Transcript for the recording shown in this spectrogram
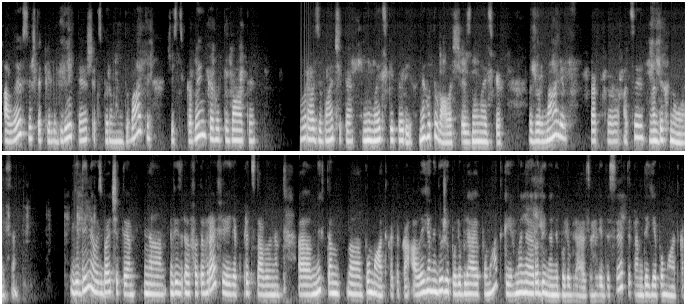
але все ж таки люблю теж експериментувати, щось цікавеньке готувати. Цього разу бачите німецький пиріг. Не готувала ще з німецьких журналів, так, е, а це надихнулася. Єдине, ось бачите, на е, фотографії, як представлено, в них там помадка така, але я не дуже полюбляю помадки, і в мене родина не полюбляє взагалі десерти, там, де є помадка.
